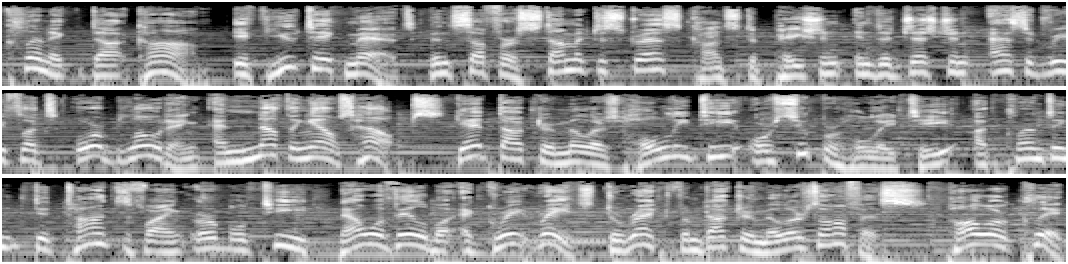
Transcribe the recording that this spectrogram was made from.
clinic.com. If you take meds, then suffer stomach distress, constipation, indigestion, acid reflux, or bloating, and nothing else helps. Get Dr. Miller's Holy Tea or Super Holy Tea, a cleansing, detoxifying herbal tea, now available at great rates direct from Dr. Miller's office. Call or click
